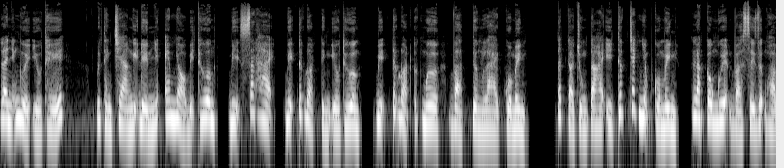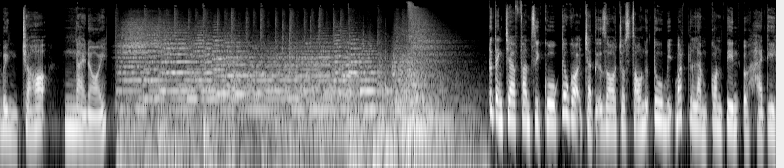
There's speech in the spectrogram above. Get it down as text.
là những người yếu thế. Đức Thánh Cha nghĩ đến những em nhỏ bị thương, bị sát hại, bị tước đoạt tình yêu thương, bị tước đoạt ước mơ và tương lai của mình. Tất cả chúng ta hãy ý thức trách nhiệm của mình là cầu nguyện và xây dựng hòa bình cho họ, Ngài nói. Đức Thánh Cha Francisco kêu gọi trả tự do cho 6 nữ tu bị bắt làm con tin ở Haiti.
